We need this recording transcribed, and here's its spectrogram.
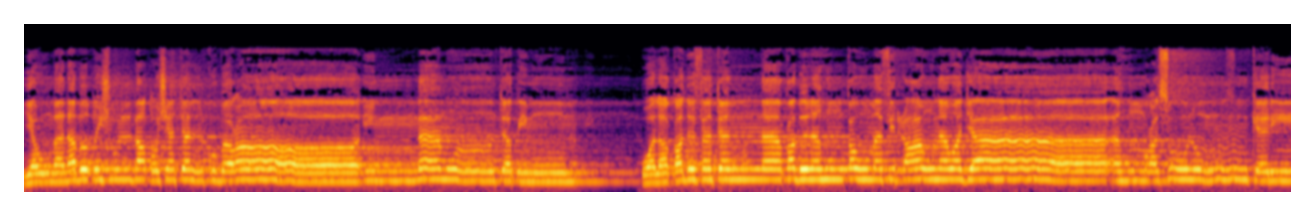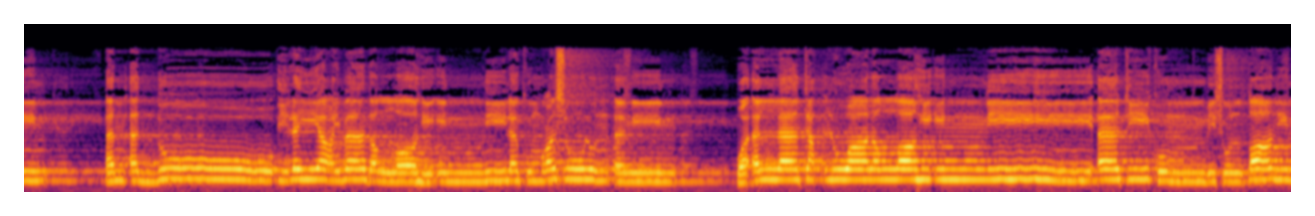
يوم نبطش البطشة الكبرى إنا منتقمون. ولقد فتنا قبلهم قوم فرعون وجاءهم رسول كريم. أن أدوا إلي عباد الله إني لكم رسول أمين. والا تعلوا على الله اني اتيكم بسلطان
